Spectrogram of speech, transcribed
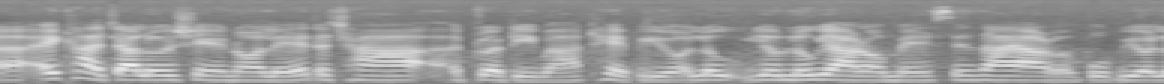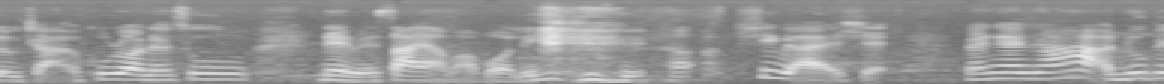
အဲအဲ့ခါကြလို့ရှိရင်တော့လေတခြားအတွက်တွေပါထည့်ပြီးတော့လှုပ်ရုပ်လှုပ်ရတော့မယ်စဉ်းစားရတော့ပို့ပြီးတော့လှုပ်ကြအခုတော့နစုနဲ့ပဲစရမှာပေါ့လေဟုတ်ရှိပါရဲ့ရှင့်နိုင်ငံခြားအမှုပ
